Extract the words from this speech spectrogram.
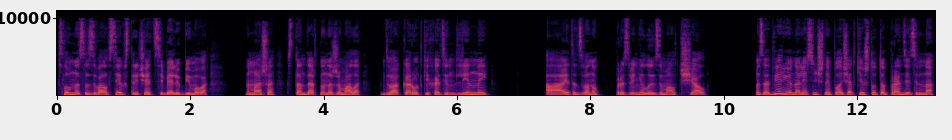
словно созывал всех встречать себя любимого. Маша стандартно нажимала два коротких, один длинный, а этот звонок прозвенел и замолчал. За дверью на лестничной площадке что-то пронзительно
